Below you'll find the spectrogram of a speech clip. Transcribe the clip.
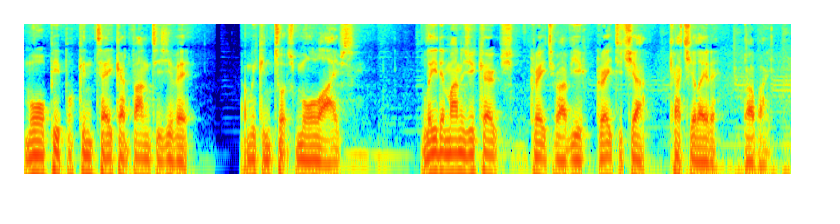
More people can take advantage of it and we can touch more lives. Leader Manager Coach, great to have you. Great to chat. Catch you later. Bye bye.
